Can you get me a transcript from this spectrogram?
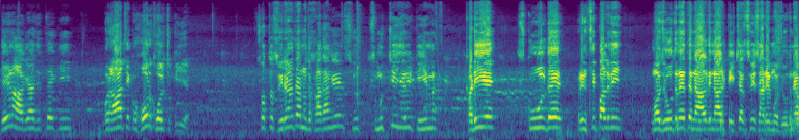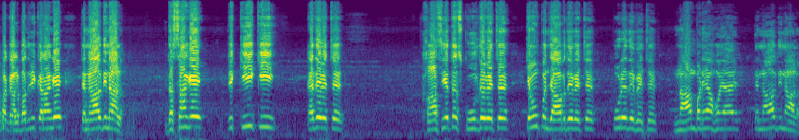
ਦਿਨ ਆ ਗਿਆ ਜਿੱਥੇ ਕਿ ਬ੍ਰਾਂਚ ਇੱਕ ਹੋਰ ਖੁੱਲ ਚੁੱਕੀ ਹੈ। ਸੋ ਤਸਵੀਰਾਂ ਤੁਹਾਨੂੰ ਦਿਖਾ ਦਾਂਗੇ। ਸਮੁੱਚੀ ਜਿਹੜੀ ਟੀਮ ਖੜੀ ਹੈ ਸਕੂਲ ਦੇ ਪ੍ਰਿੰਸੀਪਲ ਵੀ ਮੌਜੂਦ ਨੇ ਤੇ ਨਾਲ ਦੀ ਨਾਲ ਟੀਚਰਸ ਵੀ ਸਾਰੇ ਮੌਜੂਦ ਨੇ। ਆਪਾਂ ਗੱਲਬਾਤ ਵੀ ਕਰਾਂਗੇ ਤੇ ਨਾਲ ਦੀ ਨਾਲ ਦੱਸਾਂਗੇ ਵੀ ਕੀ ਕੀ ਇਹਦੇ ਵਿੱਚ ਖਾਸੀਅਤ ਹੈ ਸਕੂਲ ਦੇ ਵਿੱਚ, ਕਿਉਂ ਪੰਜਾਬ ਦੇ ਵਿੱਚ, ਪੂਰੇ ਦੇ ਵਿੱਚ ਨਾਮ ਬਣਿਆ ਹੋਇਆ ਹੈ ਤੇ ਨਾਲ ਦੀ ਨਾਲ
